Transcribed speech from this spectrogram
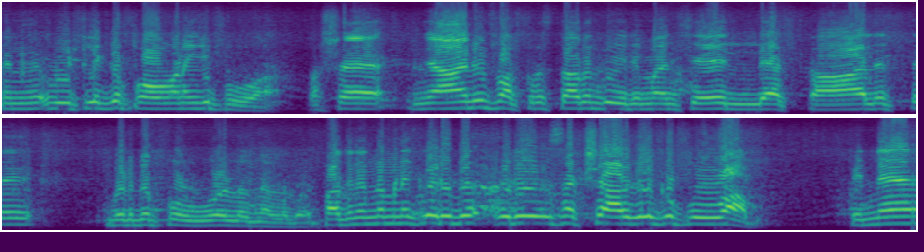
വീട്ടിലേക്ക് പോകണമെങ്കിൽ പോവാം. പക്ഷെ ഞാനും ഫക്രുസ്താറും തീരുമാനിച്ചേ ഇല്ല കാലത്ത് ഇവിടുന്ന് പോവുള്ളൂ എന്നുള്ളത്. പതിനൊന്ന് മണിക്ക് ഒരു ഒരു സെക്ഷൻ ആളുകൾക്ക് പോവാം. പിന്നെ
